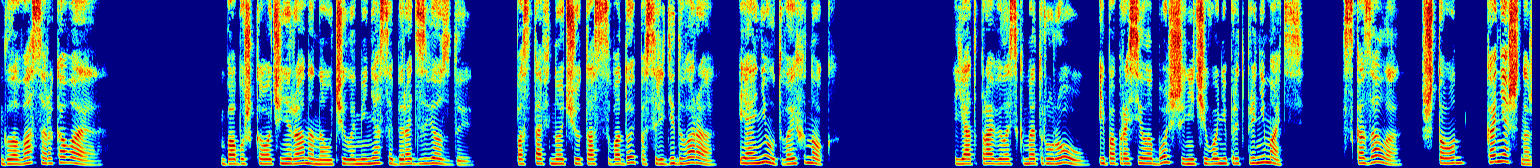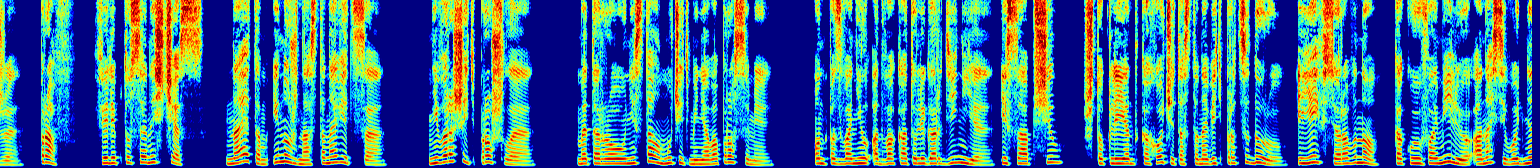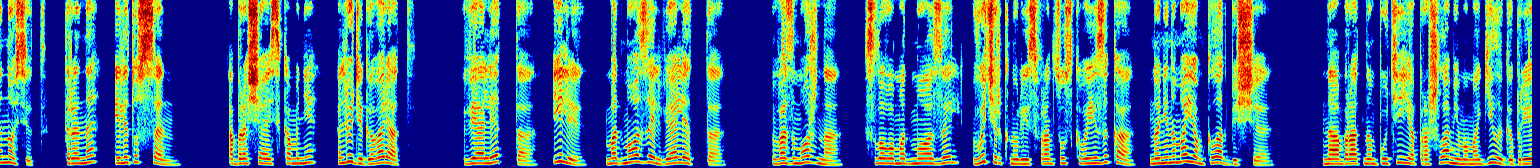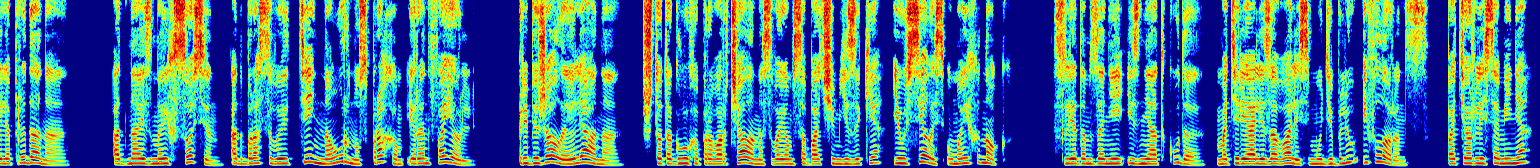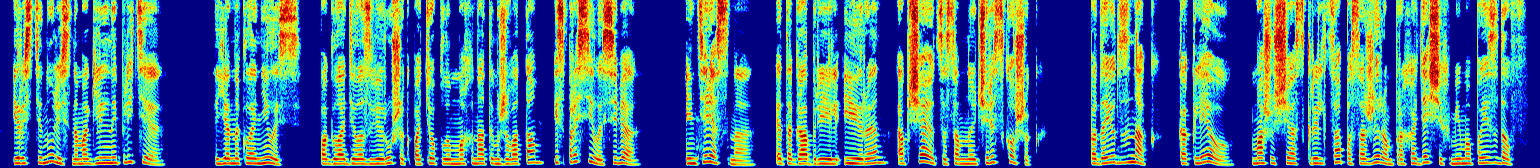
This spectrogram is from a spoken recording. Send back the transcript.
Глава сороковая. Бабушка очень рано научила меня собирать звезды. Поставь ночью таз с водой посреди двора, и они у твоих ног. Я отправилась к мэтру Роу и попросила больше ничего не предпринимать. Сказала, что он, конечно же, прав. Филипп Туссен исчез. На этом и нужно остановиться. Не ворошить прошлое. Мэтр Роу не стал мучить меня вопросами, он позвонил адвокату Легардинье и сообщил, что клиентка хочет остановить процедуру, и ей все равно, какую фамилию она сегодня носит – Трене или Туссен. Обращаясь ко мне, люди говорят «Виолетта» или «Мадмуазель Виолетта». Возможно, слово «мадмуазель» вычеркнули из французского языка, но не на моем кладбище. На обратном пути я прошла мимо могилы Габриэля Прюдана, Одна из моих сосен отбрасывает тень на урну с прахом Ирен Файоль. Прибежала Элиана, что-то глухо проворчала на своем собачьем языке и уселась у моих ног. Следом за ней из ниоткуда материализовались Муди Блю и Флоренс, потерлись о меня и растянулись на могильной плите. Я наклонилась, погладила зверушек по теплым мохнатым животам и спросила себя. «Интересно, это Габриэль и Ирен общаются со мной через кошек. Подают знак, как Лео, машущая с крыльца пассажирам, проходящих мимо поездов.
